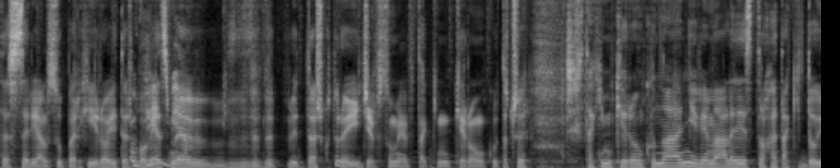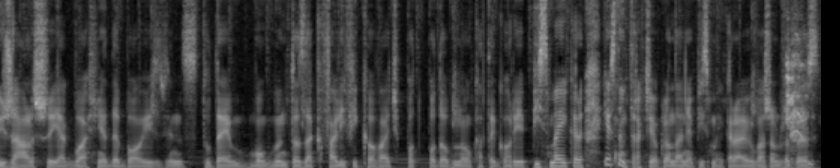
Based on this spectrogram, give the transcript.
Też serial superhero i też Uwielbiam. powiedzmy też, który idzie w sumie w takim kierunku. To czy, czy w takim kierunku, no ale nie wiem, ale jest trochę taki dojrzalszy jak właśnie The Boys, więc tutaj mógłbym to zakwalifikować pod podobną kategorię Peacemaker. Jestem w trakcie oglądania Peacemakera i uważam, że to jest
